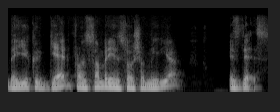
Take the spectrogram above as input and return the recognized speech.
that you could get from somebody in social media is this.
